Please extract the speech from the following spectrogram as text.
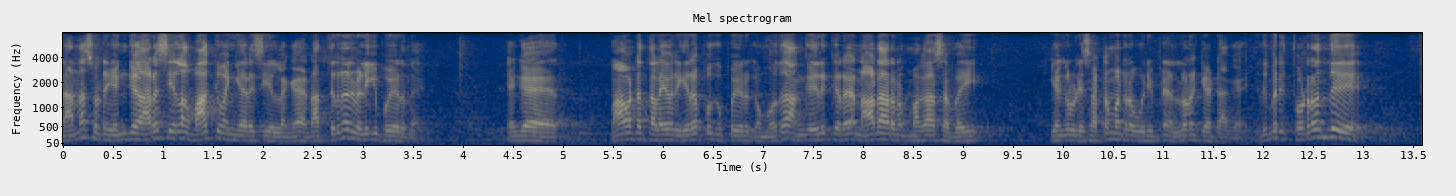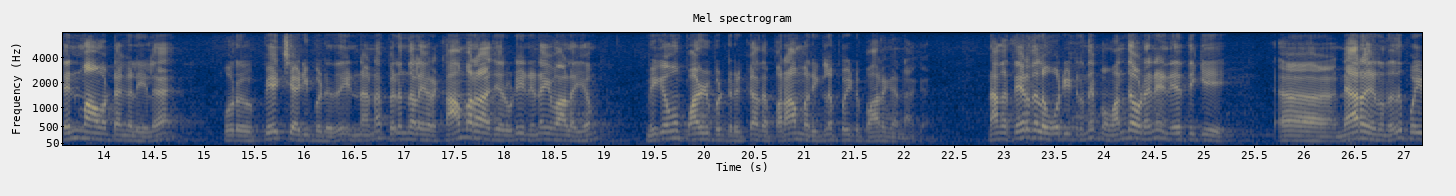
நான் தான் சொல்கிறேன் எங்கள் அரசியல்லாம் வாக்கு வங்கி அரசியல் இல்லைங்க. நான் திருநெல்வேலிக்கு போயிருந்தேன். எங்கள் மாவட்ட தலைவர் இறப்புக்கு போயிருக்கும் போது அங்கே இருக்கிற நாடார் மகாசபை எங்களுடைய சட்டமன்ற உறுப்பினர் எல்லோரும் கேட்டாங்க. இதுமாரி தொடர்ந்து தென் மாவட்டங்களில் ஒரு பேச்சு அடிபடுது. என்னென்னா பெருந்தலைவர் காமராஜருடைய நினைவாலயம் மிகவும் பாழ்பட்டுருக்கு. அதை பராமரிக்கல போயிட்டு பாருங்கன்னாங்க. நாங்கள் தேர்தலை ஓட்டிகிட்டு இருந்தோம். இப்போ வந்த உடனே நேற்றுக்கு நேரம் இருந்தது. போய்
